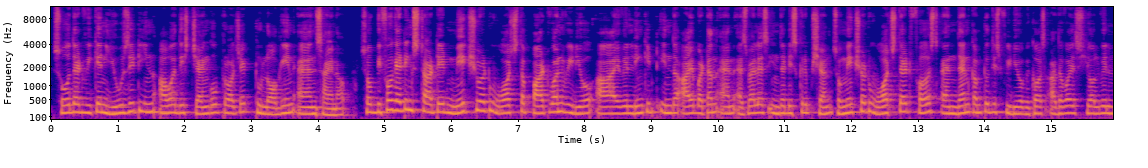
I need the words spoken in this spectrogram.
so that we can use it in our this Django project to log in and sign up. So before getting started, make sure to watch the part 1 video. I will link it in the i button and as well as in the description. So make sure to watch that first and then come to this video because otherwise you all will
